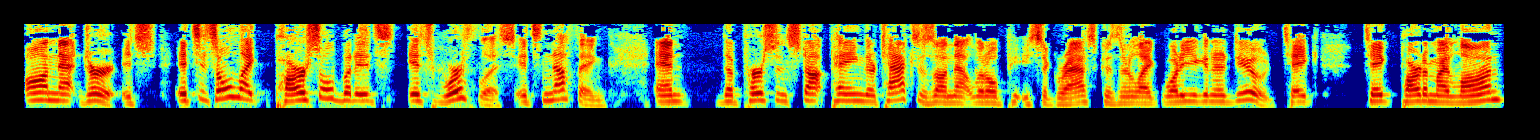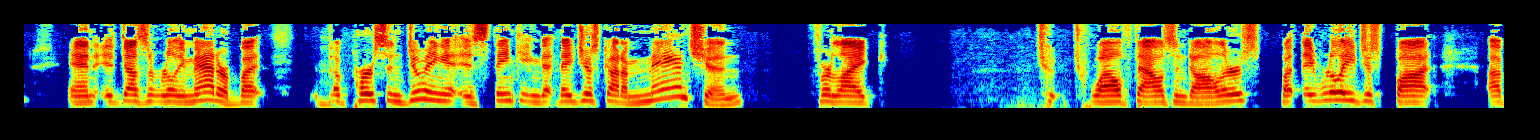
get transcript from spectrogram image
on that dirt. It's it's its own like parcel, but it's it's worthless. It's nothing. And the person stopped paying their taxes on that little piece of grass because they're like, "What are you going to do? Take take part of my lawn?" And it doesn't really matter. But the person doing it is thinking that they just got a mansion for like twelve thousand dollars, but they really just bought a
